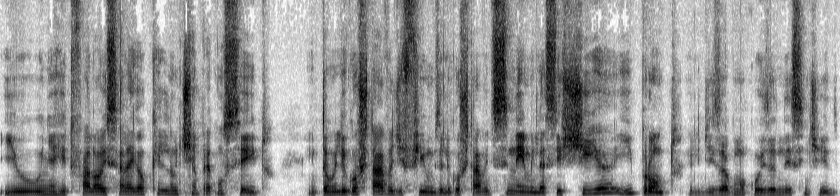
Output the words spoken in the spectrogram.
E o Inharito fala, oh, isso é legal porque ele não tinha preconceito. Então ele gostava de filmes, ele gostava de cinema, ele assistia e pronto. Ele diz alguma coisa nesse sentido.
